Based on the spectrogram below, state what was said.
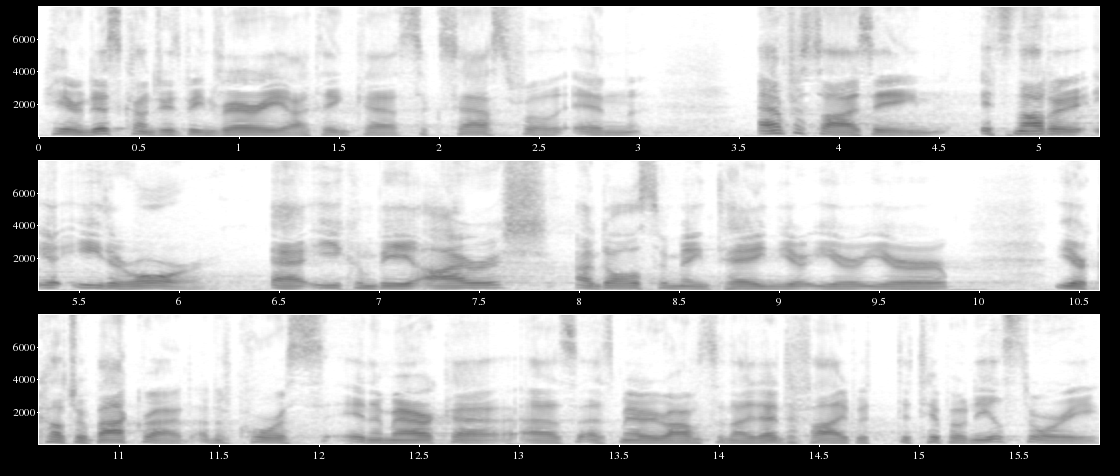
here in this country has been very, I think, uh, successful in emphasizing it's not a either or. Uh, you can be Irish and also maintain your, your, your, your cultural background. And of course, in America, as, as Mary Robinson identified with the Tip O'Neill story,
